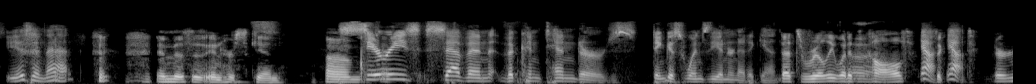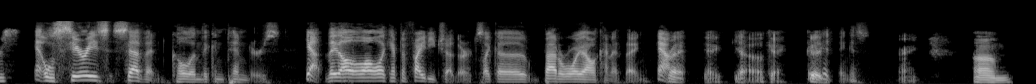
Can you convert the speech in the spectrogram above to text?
She is in that. and this is in her skin. Um, Series seven, The Contenders. Dingus wins the internet again. That's really what it's Uh, called. yeah, the yeah. Contenders? Yeah, well, Series seven colon The Contenders. Yeah, they all, all like have to fight each other. It's like a battle royale kind of thing. Yeah, Right. Yeah. Yeah. Okay. Good. good, Dingus. Um,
